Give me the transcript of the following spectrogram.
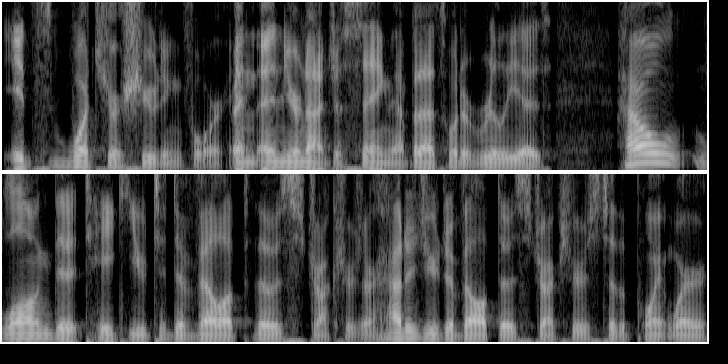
it's what you're shooting for and and you're not just saying that but that's what it really is how long did it take you to develop those structures or how did you develop those structures to the point where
